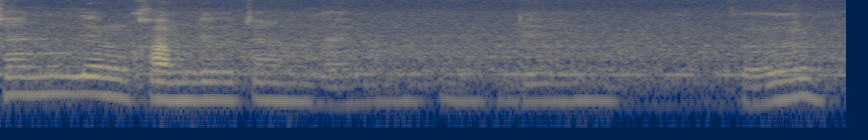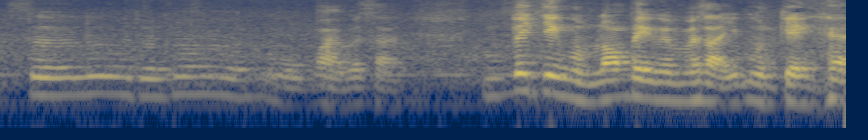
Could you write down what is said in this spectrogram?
ฉันเรื่องความเร็วจังไรเดอืมซื้อรู้ตัวโอ้ผ่านภาษาไม่จริงผมร้องเพลงเป็นภาษาญี่ปุ่นเก่งแค่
